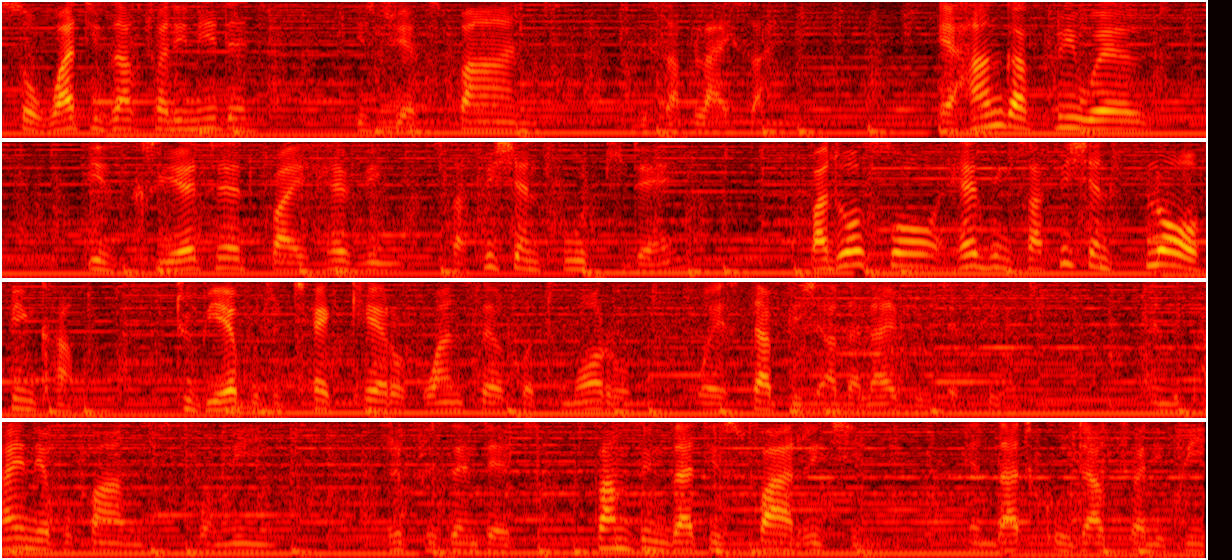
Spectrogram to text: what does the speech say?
So what is actually needed is to expand the supply side. A hunger-free world is created by having sufficient food today, but also having sufficient flow of income to be able to take care of oneself for tomorrow or establish other livelihood activities. And the pineapple farms, for me, represented something that is far-reaching and that could actually be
